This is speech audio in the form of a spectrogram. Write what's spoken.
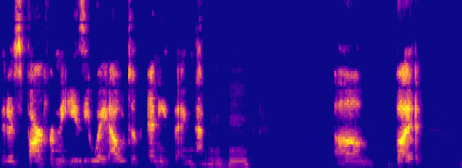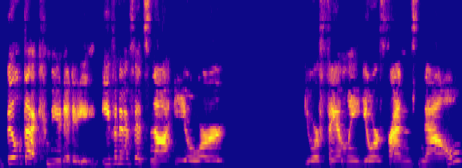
It is far from the easy way out of anything. hmm Um, but build that community, even if it's not your your family, your friends now.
